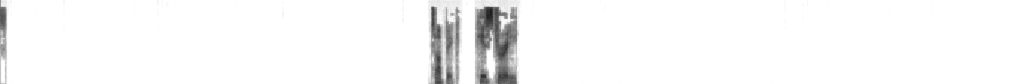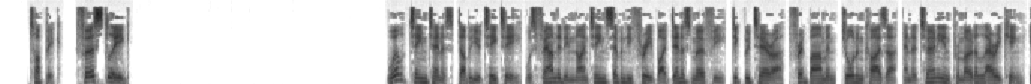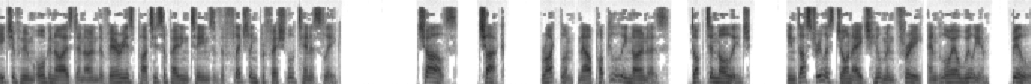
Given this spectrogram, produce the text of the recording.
Topic: History. Topic: First League. World Team Tennis WTT was founded in 1973 by Dennis Murphy, Dick Butera, Fred Barman, Jordan Kaiser, and attorney and promoter Larry King, each of whom organized and owned the various participating teams of the fledgling professional tennis league. Charles Chuck Reichblum, now popularly known as Dr. Knowledge, industrialist John H. Hillman III, and lawyer William Bill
